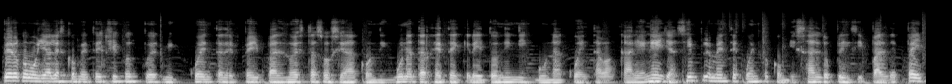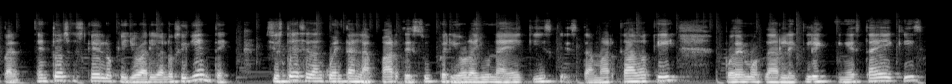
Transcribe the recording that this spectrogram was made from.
Pero como ya les comenté chicos pues mi cuenta de paypal no está asociada con ninguna tarjeta de crédito ni ninguna cuenta bancaria en ella. Simplemente cuento con mi saldo principal de paypal. Entonces qué es lo que yo haría lo siguiente. Si ustedes se dan cuenta en la parte superior hay una x que está marcado aquí. Podemos darle clic en esta x.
